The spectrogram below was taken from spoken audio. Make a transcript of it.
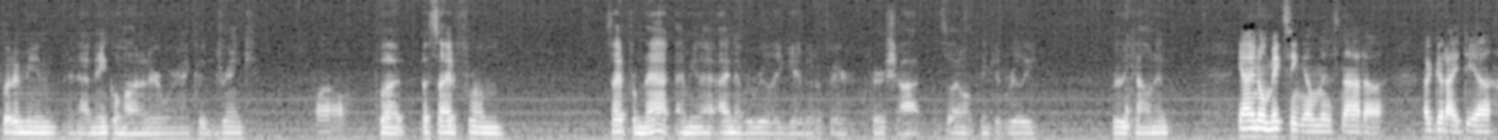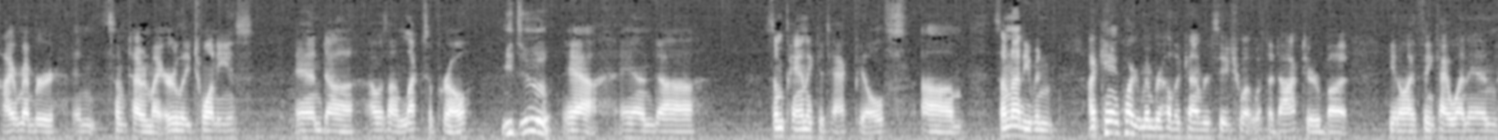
But I mean, it had an ankle monitor where I couldn't drink. Wow. But aside from, aside from that, I mean, I, I never really gave it a fair fair shot. So I don't think it really, really counted. Yeah, I know mixing them is not a, a good idea. I remember in sometime in my early 20s, and uh, I was on Lexapro. Me too. Yeah, and uh, some panic attack pills. Um, so I'm not even. I can't quite remember how the conversation went with the doctor, but you know, I think I went in.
